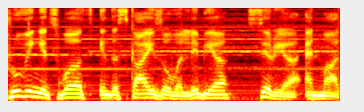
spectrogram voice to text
proving its worth in the skies over Libya, Syria and Mali.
